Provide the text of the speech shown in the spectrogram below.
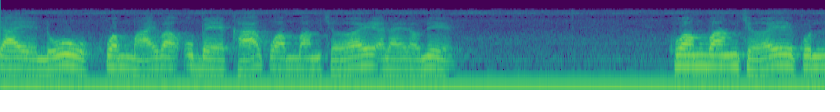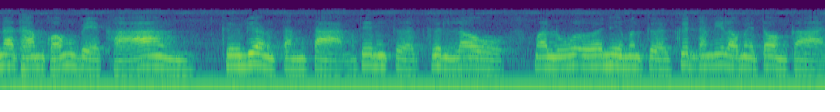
ใจรู้ความหมายว่าอุเบกขาความวางเฉยอะไรเรานี่ความวางเฉยคุณธรรมของเบกขาคือเรื่องต่างๆ ที่มันเกิดขึ้นเรามารู้เออนี่มันเกิดขึ้นทั้งที่เราไม่ต้องการ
